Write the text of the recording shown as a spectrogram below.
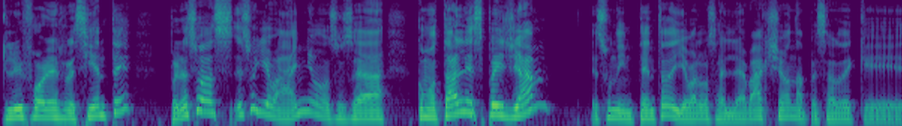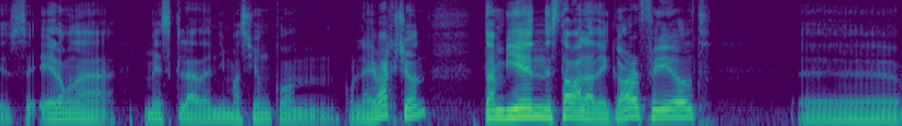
Clear for es reciente, pero eso, eso lleva años. O sea, como tal, Space Jam es un intento de llevarlos a live action, a pesar de que era una mezcla de animación con, con live action. También estaba la de Garfield. eh,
